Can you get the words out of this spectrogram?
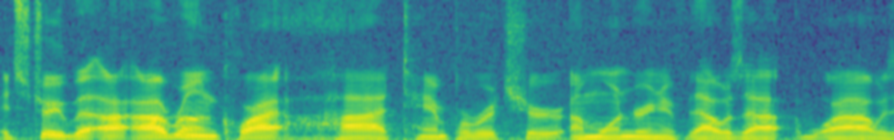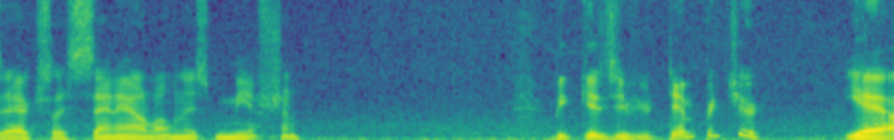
It's true, but I, I run quite high temperature. I'm wondering if that was uh, why I was actually sent out on this mission. because of your temperature. Yeah,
